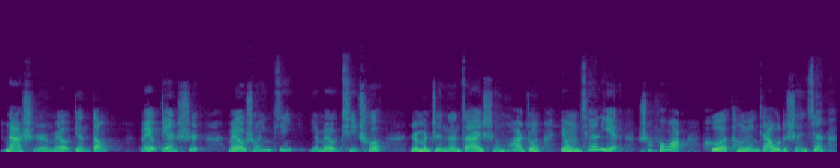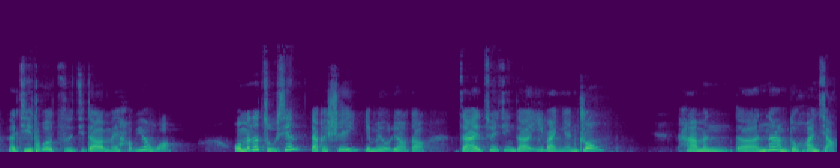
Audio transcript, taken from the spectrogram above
那时没有电灯，没有电视，没有收音机，也没有汽车，人们只能在神话中用千里眼、顺风耳和腾云驾雾的神仙来寄托自己的美好愿望。我们的祖先大概谁也没有料到，在最近的一百年中，他们的那么多幻想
